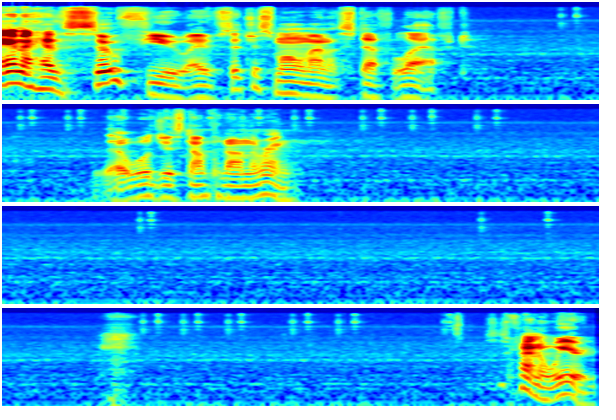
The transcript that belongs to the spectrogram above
And I have so few, I have such a small amount of stuff left that we'll just dump it on the ring. This is kind of weird.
